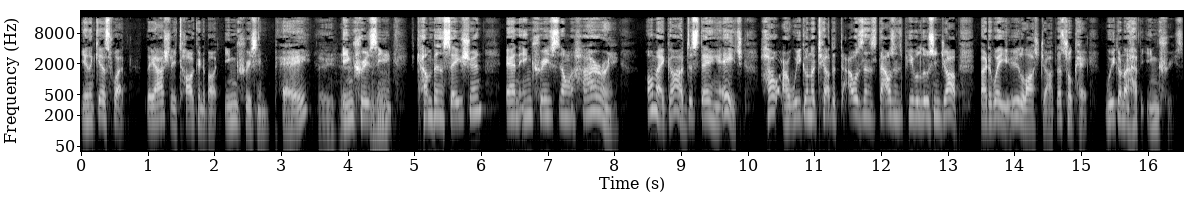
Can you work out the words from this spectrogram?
And guess what? They're actually talking about increasing pay, hey, increasing mm-hmm. compensation, and increase on hiring oh my God, this day and age, how are we going to tell the thousands, thousands of people losing job? By the way, you lost job. That's okay. We're going to have increase.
